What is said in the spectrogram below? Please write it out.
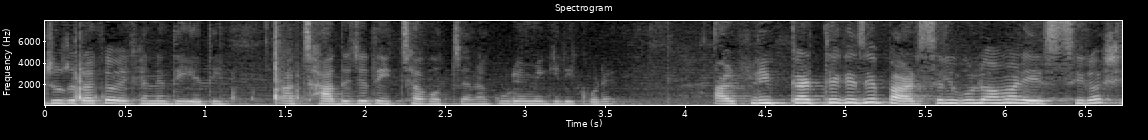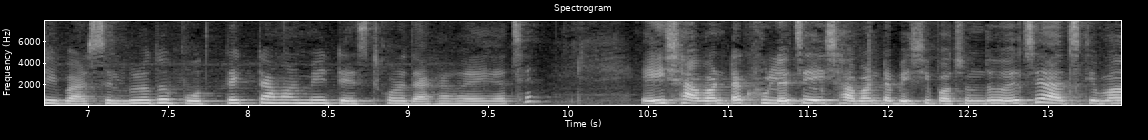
জুতোটাকেও এখানে দিয়ে দিই। আর ছাদে যেতে ইচ্ছা করছে না কুড়েমিগিরি করে। আর ফ্লিপকার্ট থেকে যে পার্সেলগুলো আমার এসেছিল, সেই পার্সেলগুলো তো প্রত্যেকটা আমার মেয়ে টেস্ট করে দেখা হয়ে গেছে। এই সাবানটা খুলেছে, এই সাবানটা বেশি পছন্দ হয়েছে। আজকে মা,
